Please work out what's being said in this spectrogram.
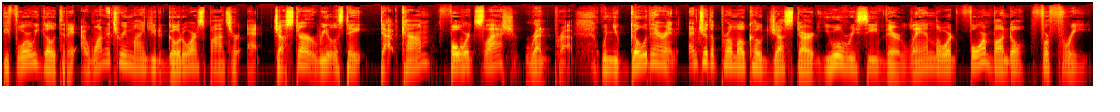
Before we go today, I wanted to remind you to go to our sponsor at juststartrealestate.com forward slash RentPrep. When you go there and enter the promo code Just Start, you will receive their landlord form bundle for free.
